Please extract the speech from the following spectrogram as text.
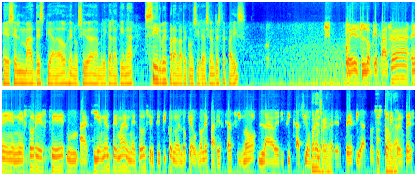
es el más despiadado genocida de América Latina sirve para la reconciliación de este país? Pues lo que pasa, eh, Néstor, es que mm, aquí en el tema del método científico no es lo que a uno le parezca, sino la verificación Por con eso, referentes y datos históricos. ahora- Entonces,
